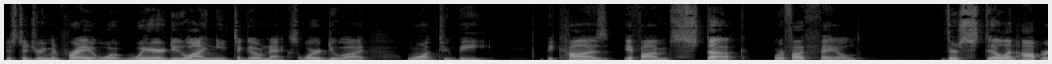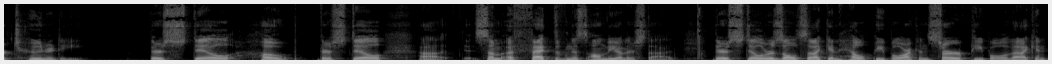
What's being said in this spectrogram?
just to dream and pray. What, where do I need to go next? Where do I want to be? Because if I'm stuck or if I've failed, there's still an opportunity. There's still hope. There's still uh, some effectiveness on the other side. There's still results that I can help people or I can serve people, that I can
